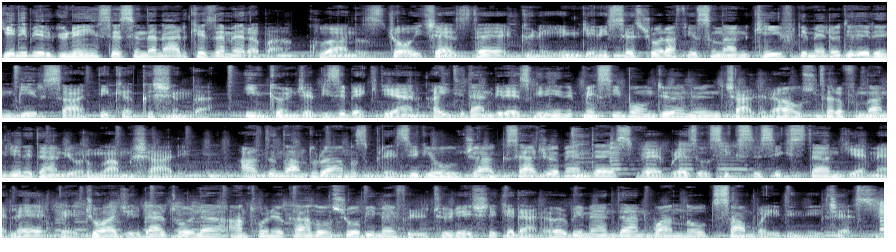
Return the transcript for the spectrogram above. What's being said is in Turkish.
Yeni bir Güney'in sesinden herkese merhaba. Kulağınız Joy Jazz'de Güney'in geniş ses coğrafyasından keyifli melodilerin bir saatlik akışında. İlk önce bizi bekleyen Haiti'den bir ezginin Messi Bon Dieu'nun Charlie Rouse tarafından yeniden yorumlanmış hali. Ardından durağımız Brezilya olacak. Sergio Mendes ve Brazil 66'ten YML ve Joao Gilberto ile Antonio Carlos Jobim'e flütüyle eşlik eden Herbie Man'den One Note Samba'yı dinleyeceğiz.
